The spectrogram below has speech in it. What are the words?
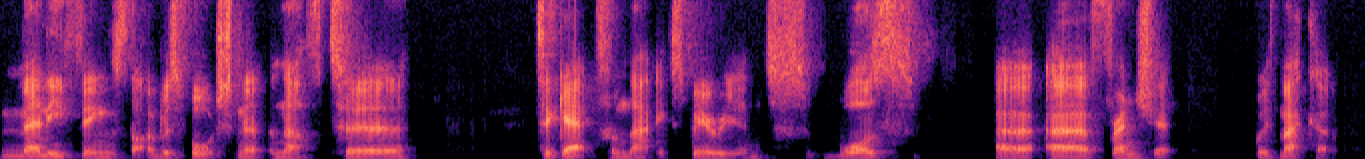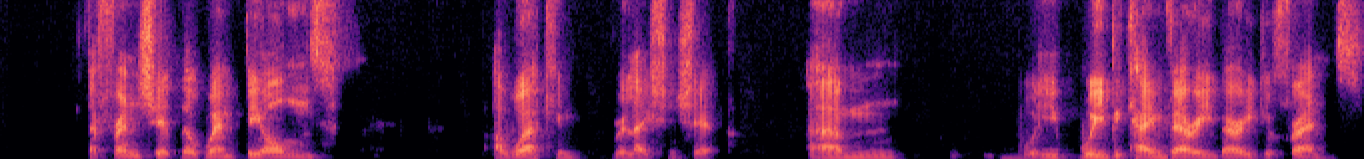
many things that I was fortunate enough to to get from that experience, was a, a friendship with Macca, a friendship that went beyond a working relationship. Um, we we became very very good friends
